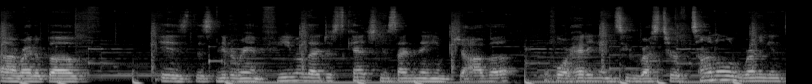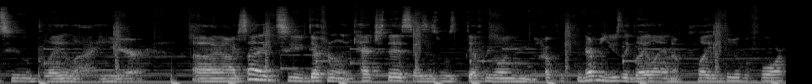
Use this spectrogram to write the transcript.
uh, right above is this Nidoran female that I just catch and decided to name Java before heading into Rusturf Tunnel, running into Glalie here. Uh, and I decided to definitely catch this as this was definitely going, I've never used the Glalie in a playthrough before,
